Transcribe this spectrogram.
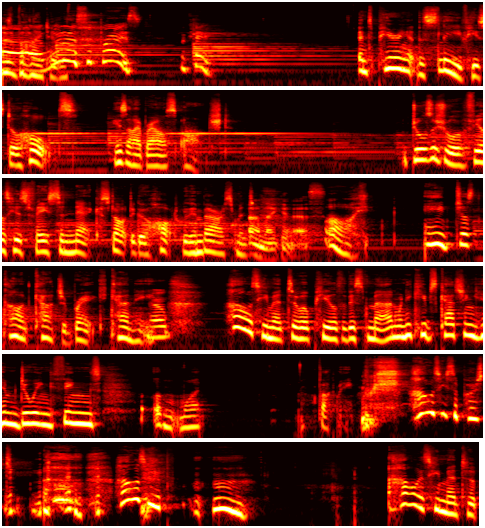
is ah, behind him. What a surprise. Okay. and peering at the sleeve he still holds, his eyebrows arched. Jules Azure feels his face and neck start to go hot with embarrassment. Oh my goodness. Oh, he, he just can't catch a break, can he? Nope. How is he meant to appeal to this man when he keeps catching him doing things. Um, what? Fuck me. How is he supposed to. how is he. Mm, how is he meant to.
